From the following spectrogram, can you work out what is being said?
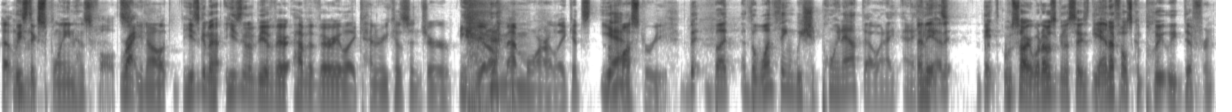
at least explain his faults. Mm-hmm. Right. You know, he's gonna he's gonna be a very have a very like Henry Kissinger you know memoir. Like it's Yeah. a must read. But but the one thing we should point out though, and I and I And think the, it's, but, sorry, what I was gonna say is the Yeah. NFL is completely different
